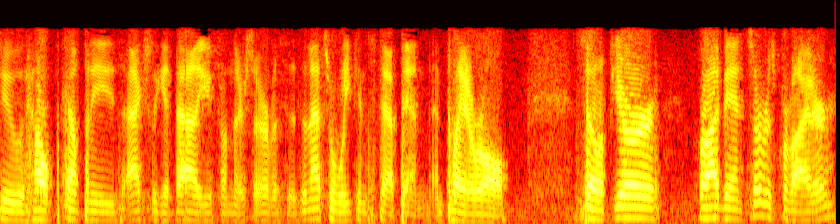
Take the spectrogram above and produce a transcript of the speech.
to help companies actually get value from their services. And that's where we can step in and play a role. So if your broadband service provider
